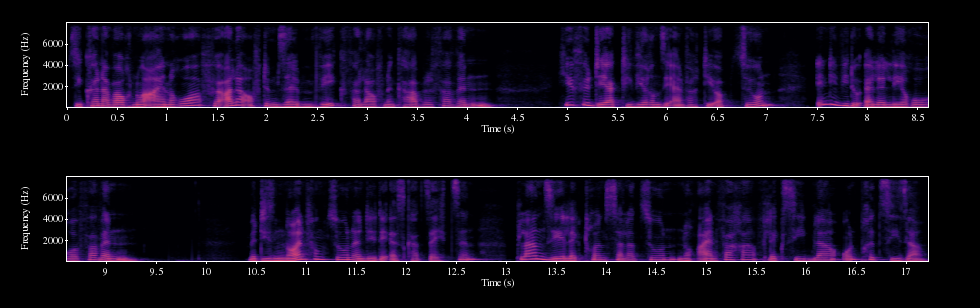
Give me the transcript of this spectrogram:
Sie können aber auch nur ein Rohr für alle auf demselben Weg verlaufenden Kabel verwenden. Hierfür deaktivieren Sie einfach die Option Individuelle Leerrohre verwenden. Mit diesen neuen Funktionen in DDS-Cat16 planen Sie Elektroinstallationen noch einfacher, flexibler und präziser.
